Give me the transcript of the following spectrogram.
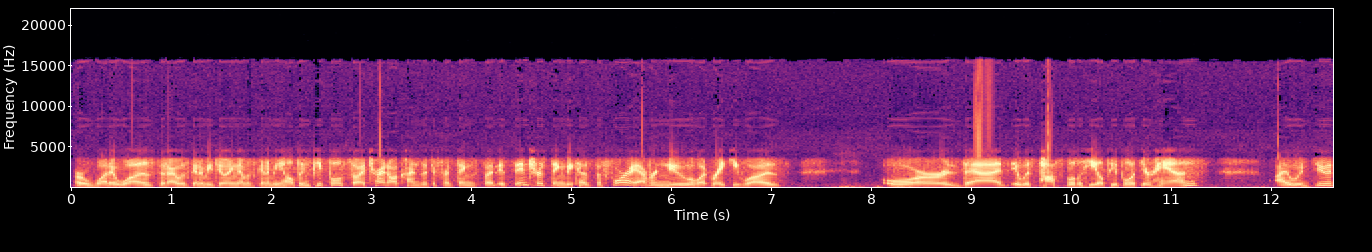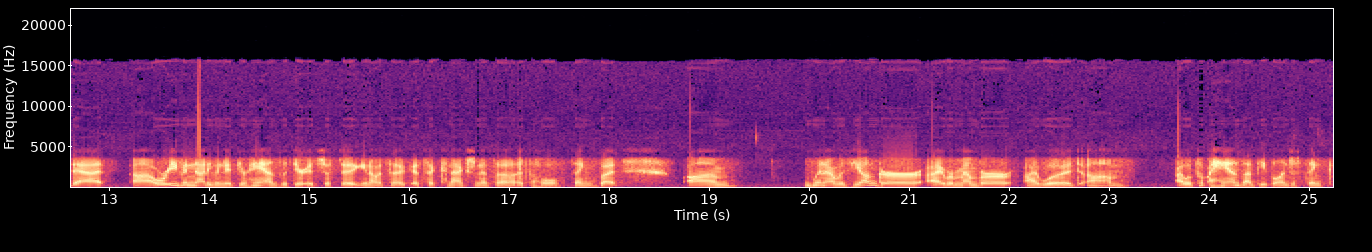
or what it was that I was going to be doing that was going to be helping people. So I tried all kinds of different things. But it's interesting because before I ever knew what Reiki was or that it was possible to heal people with your hands, I would do that, uh, or even not even with your hands. With your, it's just a you know, it's a it's a connection. It's a it's a whole thing. But um, when I was younger, I remember I would um, I would put my hands on people and just think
